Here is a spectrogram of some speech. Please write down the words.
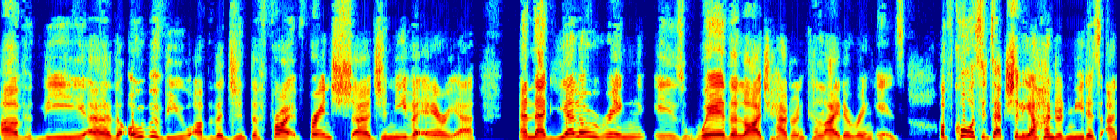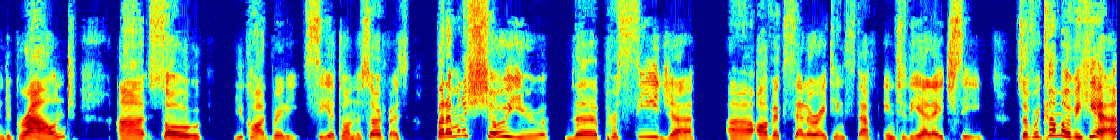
of the uh, the overview of the, the Fr French uh, Geneva area. And that yellow ring is where the Large Hadron Collider ring is. Of course, it's actually 100 meters underground. Uh, so you can't really see it on the surface, but I'm going to show you the procedure uh, of accelerating stuff into the LHC. So if we come over here,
